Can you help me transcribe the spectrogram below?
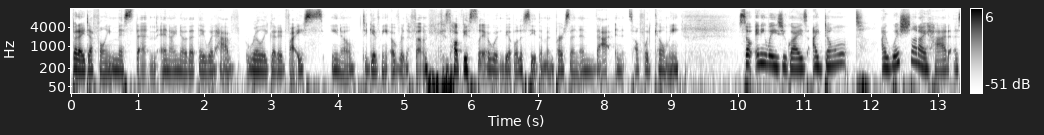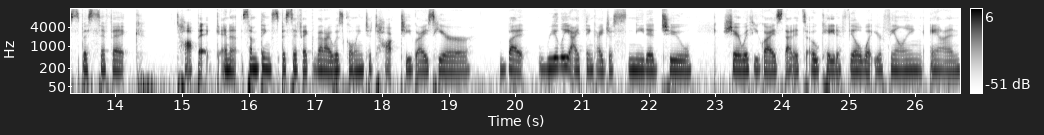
but I definitely miss them. And I know that they would have really good advice, you know, to give me over the phone because obviously I wouldn't be able to see them in person. And that in itself would kill me. So, anyways, you guys, I don't, I wish that I had a specific topic and a, something specific that I was going to talk to you guys here. But really, I think I just needed to share with you guys that it's okay to feel what you're feeling and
